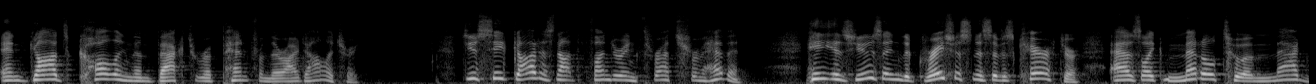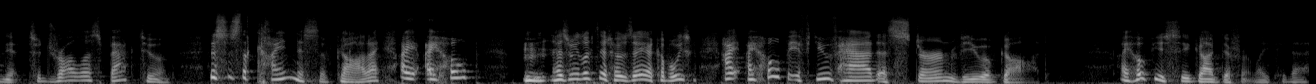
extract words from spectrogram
and God's calling them back to repent from their idolatry. Do you see? God is not thundering threats from heaven. He is using the graciousness of his character as like metal to a magnet to draw us back to him. This is the kindness of God. I, I, I hope, as we looked at Hosea a couple weeks ago, I, I hope if you've had a stern view of God, I hope you see God differently today.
